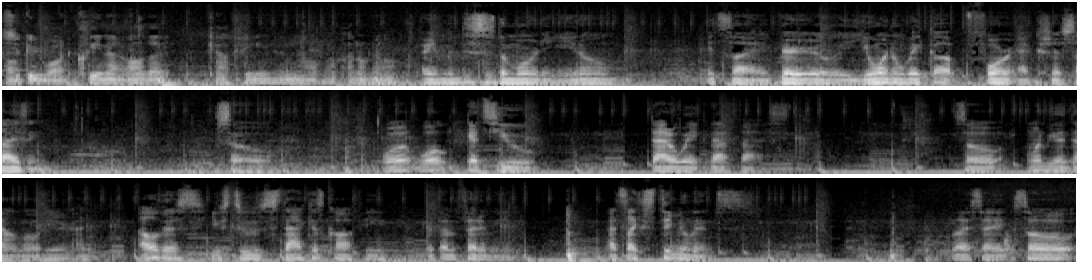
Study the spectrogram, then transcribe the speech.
so you could water. clean out all that caffeine and all. I don't know. I mean, this is the morning, you know. It's like very early. You want to wake up for exercising. So, what what gets you that awake that fast? So I'm gonna be a down low here. And Elvis used to stack his coffee with amphetamine. That's like stimulants. What I say? So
